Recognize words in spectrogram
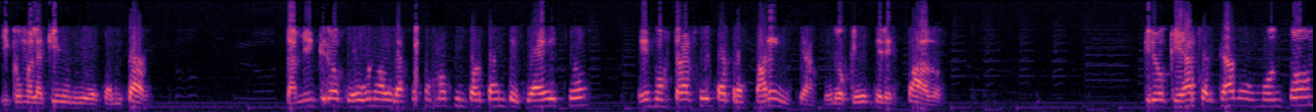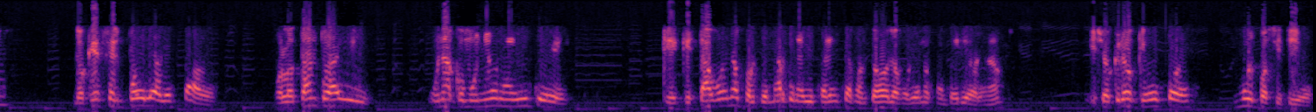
y cómo la quieren universalizar. También creo que una de las cosas más importantes que ha hecho es mostrar cierta transparencia de lo que es el Estado. Creo que ha acercado un montón lo que es el pueblo al Estado. Por lo tanto, hay una comunión ahí que, que, está bueno porque marca una diferencia con todos los gobiernos anteriores, ¿no? Y yo creo que esto es muy positivo.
